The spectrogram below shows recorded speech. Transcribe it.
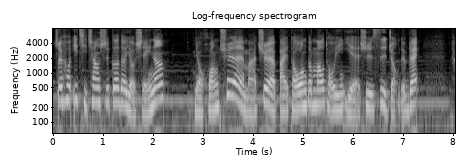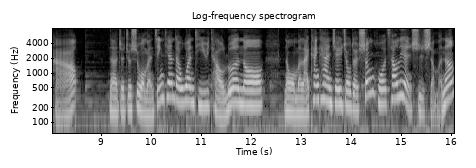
最后一起唱诗歌的有谁呢？有黄雀、麻雀、白头翁跟猫头鹰，也是四种，对不对？好，那这就是我们今天的问题与讨论哦。那我们来看看这一周的生活操练是什么呢？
